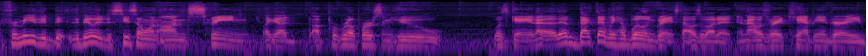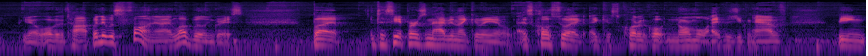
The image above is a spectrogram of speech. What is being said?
for me, the, the ability to see someone on screen, like a real person who was gay, and, uh, and back then we had Will and Grace. That was about it, and that was very campy and very you know over the top, and it was fun, and I love Will and Grace. But to see a person having like you know as close to like quote unquote normal life as you can have, being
